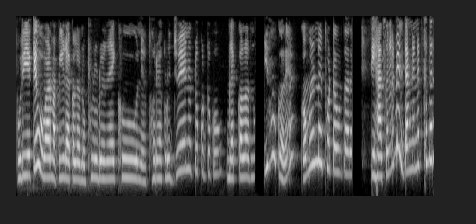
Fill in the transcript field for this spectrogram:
ભૂરીએ કેવું વાળમાં પીળા કલરનું ફૂલડું નાખ્યું ને ફરાકડું જોઈએ એનું ટૂંકું ટૂંકું બ્લેક કલરનું એ શું કરે? કમળ નહીં ફોટો ઉતારે. તે હાસલ બેન, તમને નથી ખબર?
